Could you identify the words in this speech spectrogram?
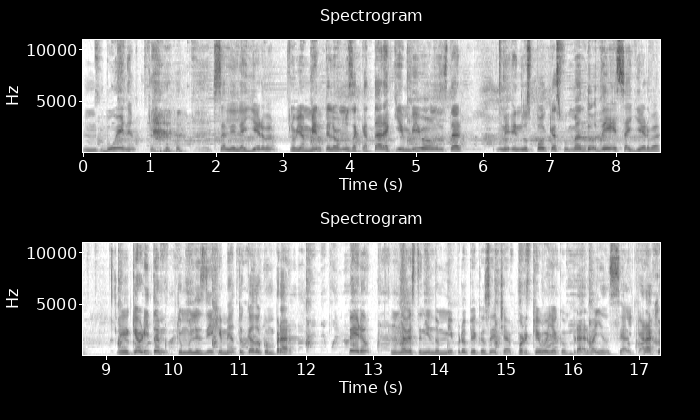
mm, buena sale la hierba. Obviamente la vamos a catar aquí en vivo, vamos a estar en los podcasts fumando de esa hierba. Eh, que ahorita, como les dije, me ha tocado comprar. Pero una vez teniendo mi propia cosecha, ¿por qué voy a comprar? Váyanse al carajo.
